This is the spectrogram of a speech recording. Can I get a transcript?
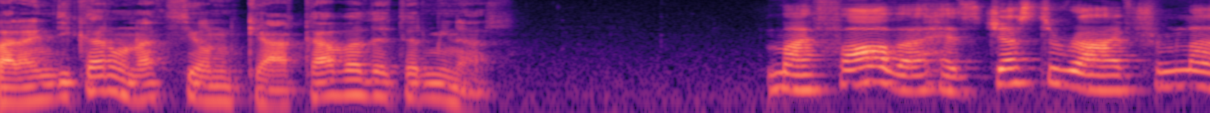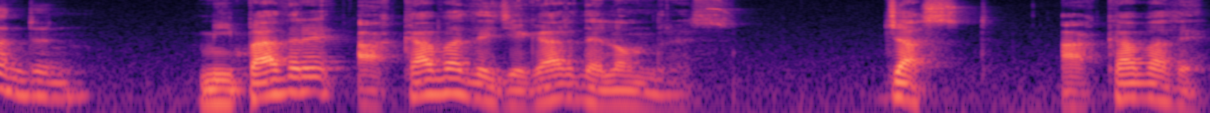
Para indicar una acción que acaba de terminar. My father has just arrived from London. Mi padre acaba de llegar de Londres. Just. Acaba de.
